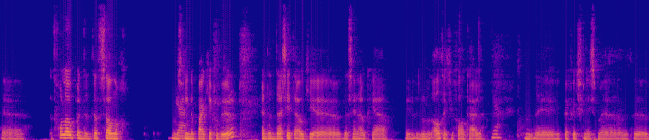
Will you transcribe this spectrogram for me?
eh, het vollopen, dat, dat zal nog misschien een paar keer gebeuren. En dat, daar zitten ook je, dat zijn ook, ja, ik noem het altijd je valkuilen. Ja. De perfectionisme, de,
